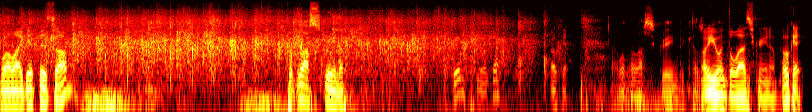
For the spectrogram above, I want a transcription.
while I get this up. Put the last screen up. Good. Okay. Okay. I want the last screen because Oh, you want the last screen up? Okay.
